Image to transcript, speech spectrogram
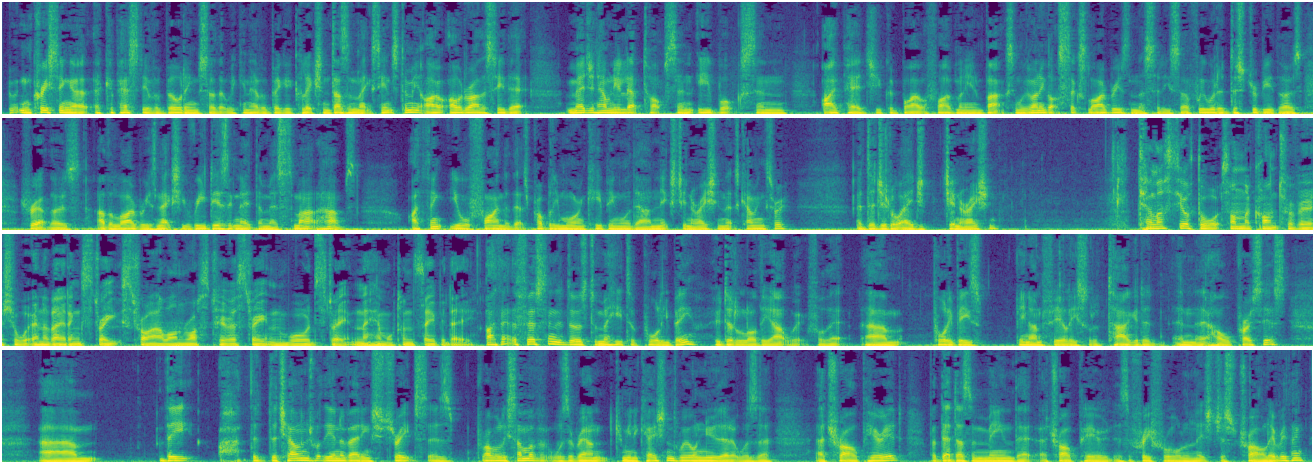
increasing a, a, capacity of a building so that we can have a bigger collection doesn't make sense to me. I, I would rather see that. Imagine how many laptops and e-books and iPads you could buy with five million bucks, and we've only got six libraries in the city. So if we were to distribute those throughout those other libraries and actually redesignate them as smart hubs, I think you'll find that that's probably more in keeping with our next generation that's coming through, a digital age generation. Tell us your thoughts on the controversial Innovating Streets trial on Rostrevor Street and Ward Street in the Hamilton CBD. I think the first thing to do is to mihi to Paulie B, who did a lot of the artwork for that. Um, Paulie B's been unfairly sort of targeted in that whole process. Um, the, the the challenge with the Innovating Streets is probably some of it was around communications. We all knew that it was a a trial period, but that doesn't mean that a trial period is a free for all and let's just trial everything.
